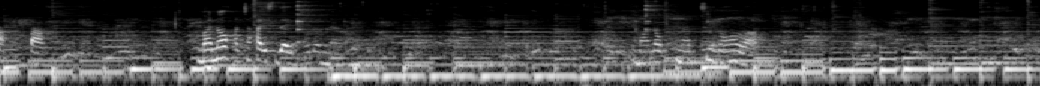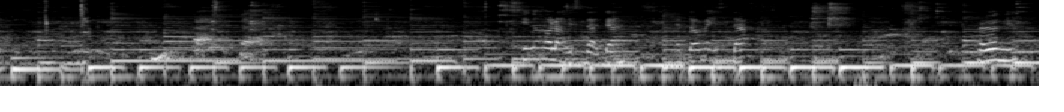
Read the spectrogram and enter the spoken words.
Pakpak. Manok at saka isda yung ulam natin. Manok na tinola. Sino walang isda dyan? Ito may isda. Ayun yun. Gusto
